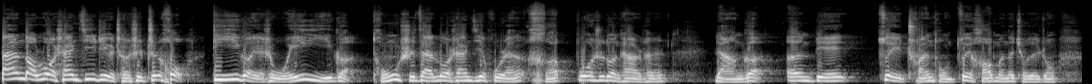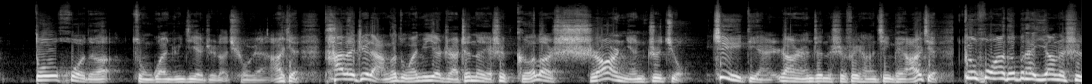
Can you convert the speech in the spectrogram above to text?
搬到洛杉矶这个城市之后第一个也是唯一一个同时在洛杉矶湖人和波士顿凯尔特人两个 NBA 最传统最豪门的球队中。都获得总冠军戒指的球员，而且他的这两个总冠军戒指啊，真的也是隔了十二年之久，这一点让人真的是非常敬佩。而且跟霍华德不太一样的是，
